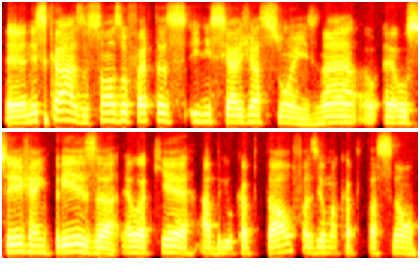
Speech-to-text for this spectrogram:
É, nesse caso, são as ofertas iniciais de ações, né? É, ou seja, a empresa ela quer abrir o capital, fazer uma captação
